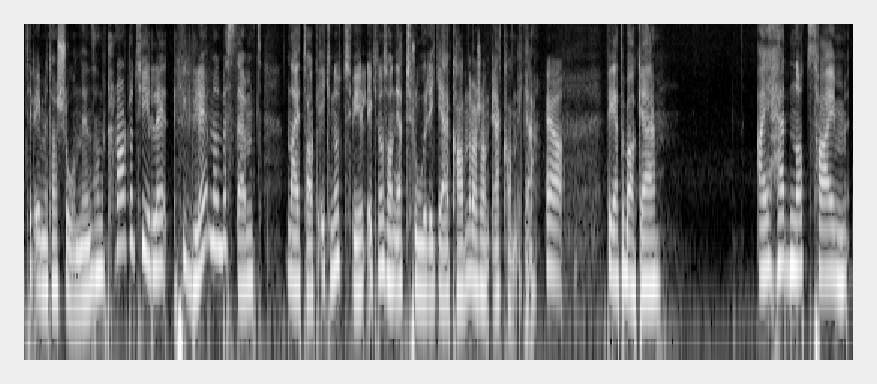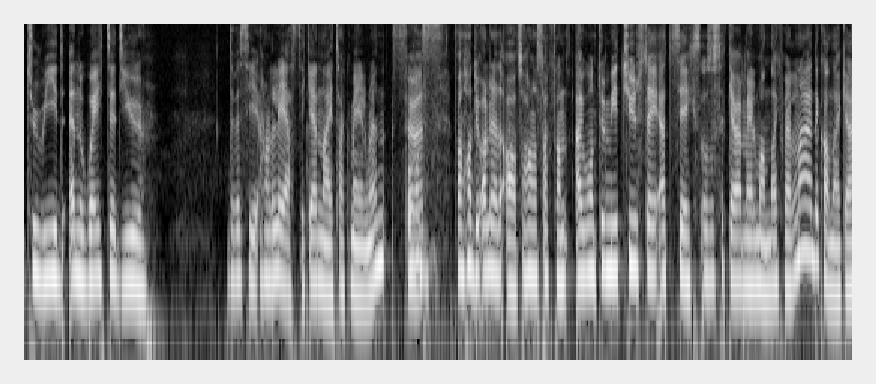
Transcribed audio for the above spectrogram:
til invitasjonen din. Sånn klart og tydelig, hyggelig, men bestemt nei takk. Ikke noe tvil, ikke noe sånn 'jeg tror ikke jeg kan'. Det var sånn 'jeg kan ikke'. Ja. Fikk jeg tilbake I had not time to read and waited you. Det vil si, han leste ikke nei takk-mailen min før han For han hadde jo allerede av, så han hadde sagt sånn I want to meet Tuesday at six, og så skrev jeg mail mandag kveld. Nei, det kan jeg ikke.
